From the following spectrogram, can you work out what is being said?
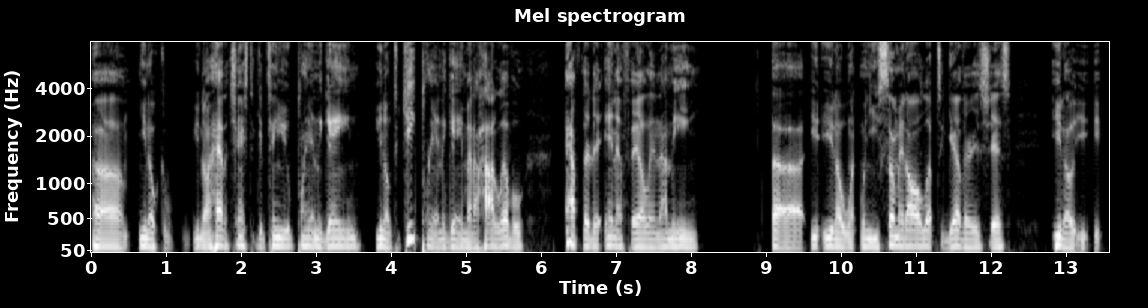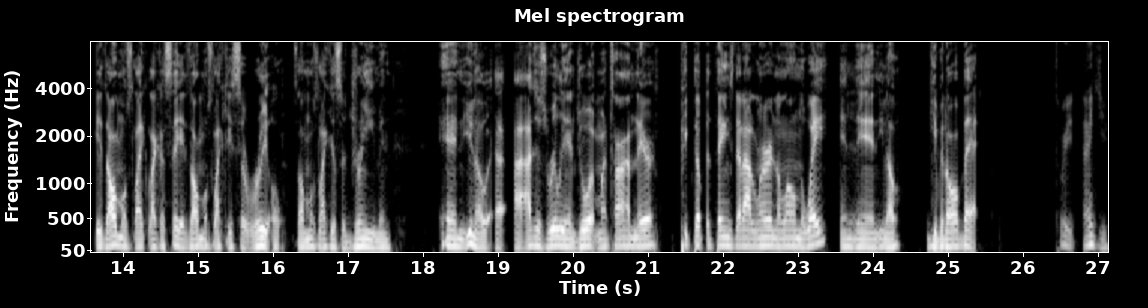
Um, you know, you know, I had a chance to continue playing the game. You know, to keep playing the game at a high level after the NFL, and I mean, uh, you, you know, when when you sum it all up together, it's just, you know, it- it- it's almost like, like I said, it's almost like it's a real. It's almost like it's a dream, and and you know, I, I just really enjoyed my time there. Picked up the things that I learned along the way, and then you know, give it all back. Sweet, thank you.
